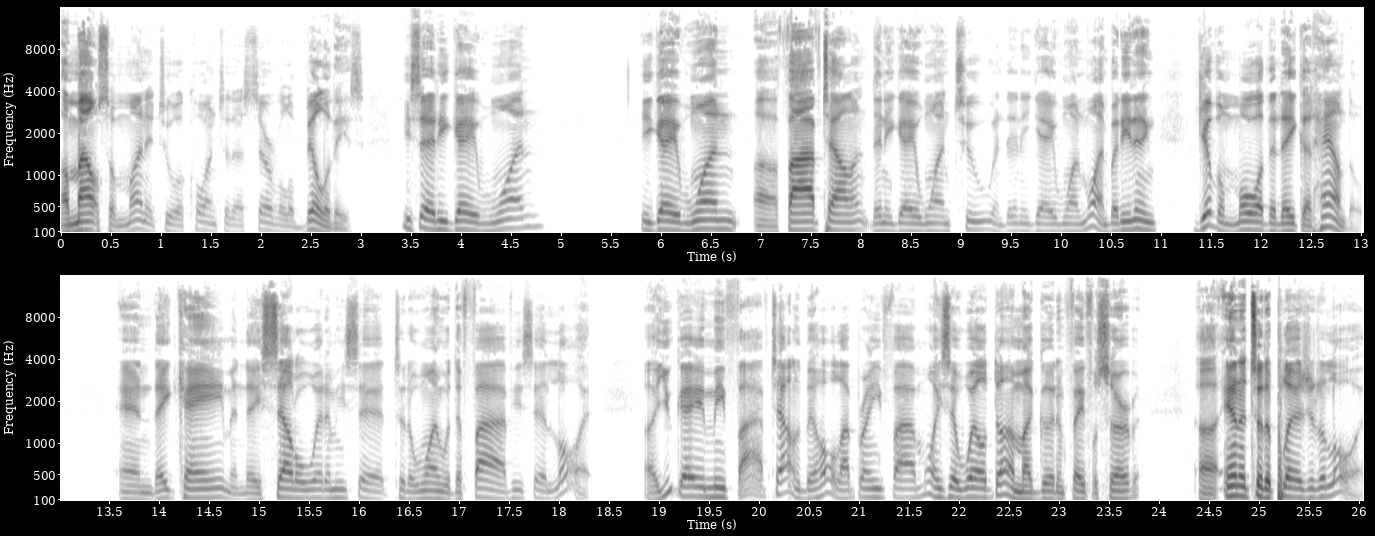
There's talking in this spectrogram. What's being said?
amounts of money to according to their several abilities. He said he gave one he gave one uh, five talent, then he gave one two, and then he gave one one. But he didn't give them more than they could handle. And they came and they settled with him. He said to the one with the five, he said, Lord, uh, you gave me five talents. Behold, I bring you five more. He said, Well done, my good and faithful servant. Uh, enter to the pleasure of the Lord.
